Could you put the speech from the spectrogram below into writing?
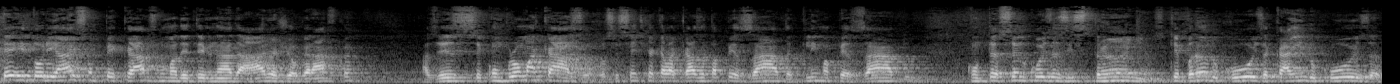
Territoriais são pecados numa determinada área geográfica. Às vezes você comprou uma casa, você sente que aquela casa está pesada, clima pesado, acontecendo coisas estranhas, quebrando coisa, caindo coisa,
